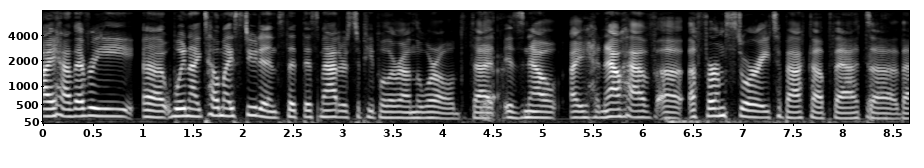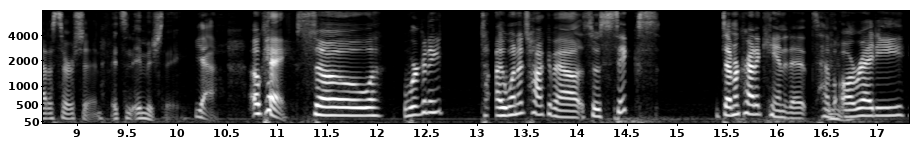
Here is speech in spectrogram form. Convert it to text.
I have every uh, when I tell my students that this matters to people around the world, that Yeah. is now I now have a, a firm story to back up that uh, that assertion. It's an image thing. Yeah. Okay, so we're gonna. T- I want to talk about so six Democratic candidates have Mhm. already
